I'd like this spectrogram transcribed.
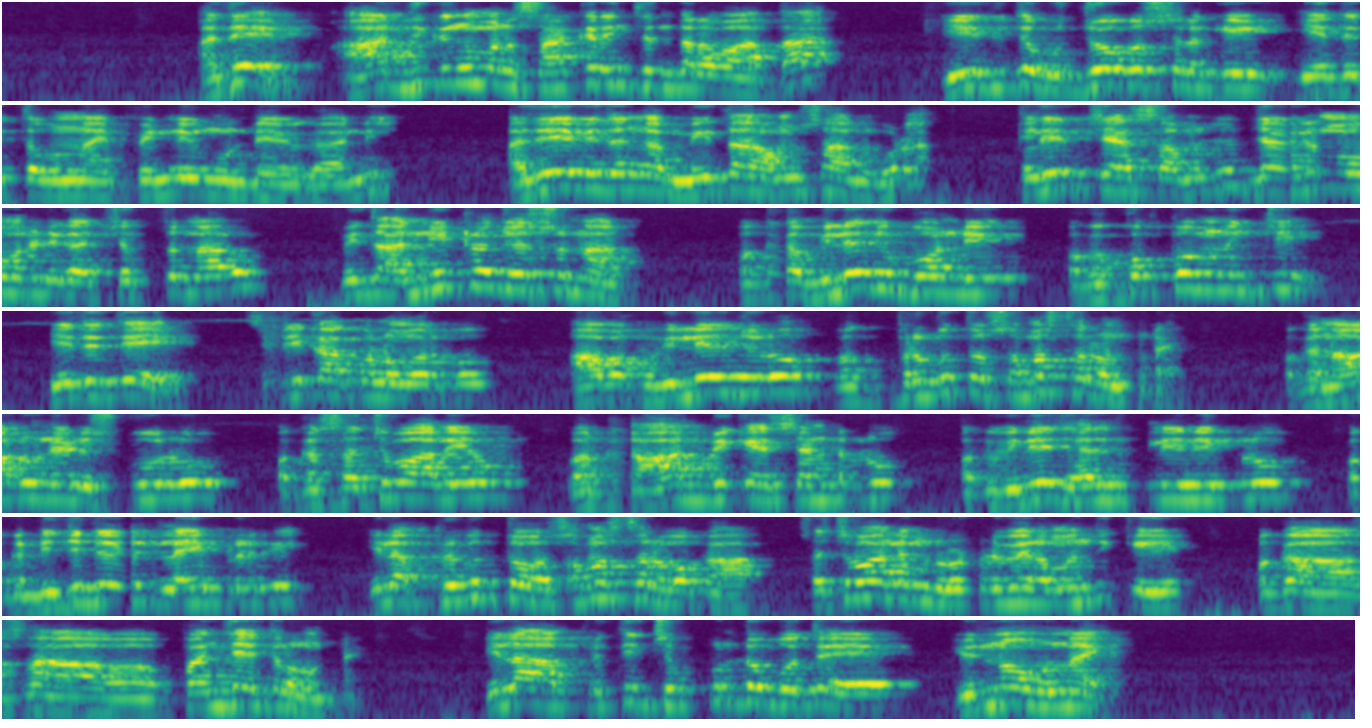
అదే ఆర్థికంగా మనం సహకరించిన తర్వాత ఏదైతే ఉద్యోగస్తులకి ఏదైతే ఉన్నాయి పెండింగ్ ఉండేవి కానీ అదే విధంగా మిగతా అంశాలు కూడా క్లియర్ చేస్తామని జగన్మోహన్ రెడ్డి గారు చెప్తున్నారు. మిగతా అన్నింటిలో చేస్తున్నారు. ఒక విలేజ్ పోండి ఒక కుప్పం నుంచి ఏదైతే శ్రీకాకుళం వరకు ఆ ఒక విలేజ్లో ఒక ప్రభుత్వ సంస్థలు ఉంటాయి. ఒక నాడు నేడు స్కూలు ఒక సచివాలయం ఒక ఆర్బికే సెంటర్లు ఒక విలేజ్ హెల్త్ క్లినిక్లు ఒక డిజిటల్ లైబ్రరీ ఇలా ప్రభుత్వ సంస్థలు ఒక సచివాలయం రెండు వేల మందికి ఒక పంచాయతీలో ఉంటాయి. ఇలా ప్రతి చెప్పుకుంటూ పోతే ఎన్నో ఉన్నాయి.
